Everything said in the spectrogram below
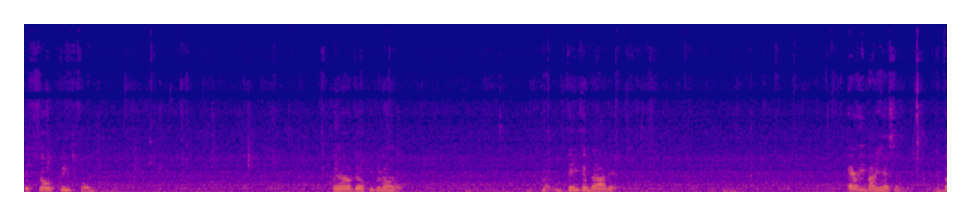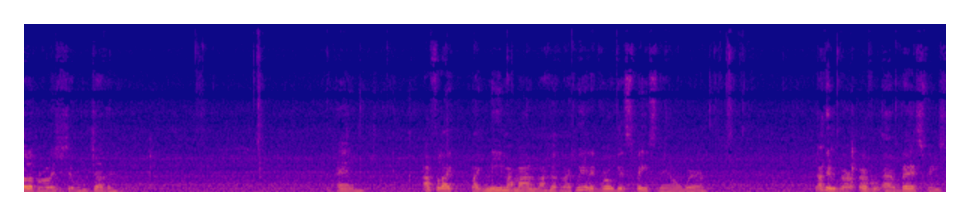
it's so peaceful. And although people don't think about it, everybody has to develop a relationship with each other. And I feel like like me, my mom, and my husband, like we had a real good space now where I think we're at a bad space.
